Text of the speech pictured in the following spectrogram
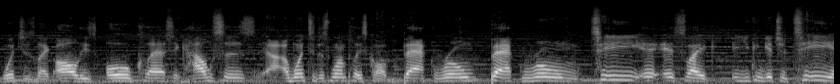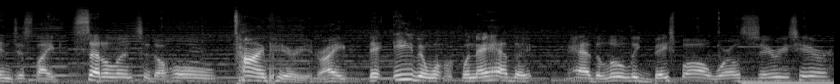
which is like all these old classic houses. I went to this one place called Back Room. Back Room Tea, it's like you can get your tea and just like settle into the whole time period, right? They even when they have the have the Little League Baseball World Series here,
